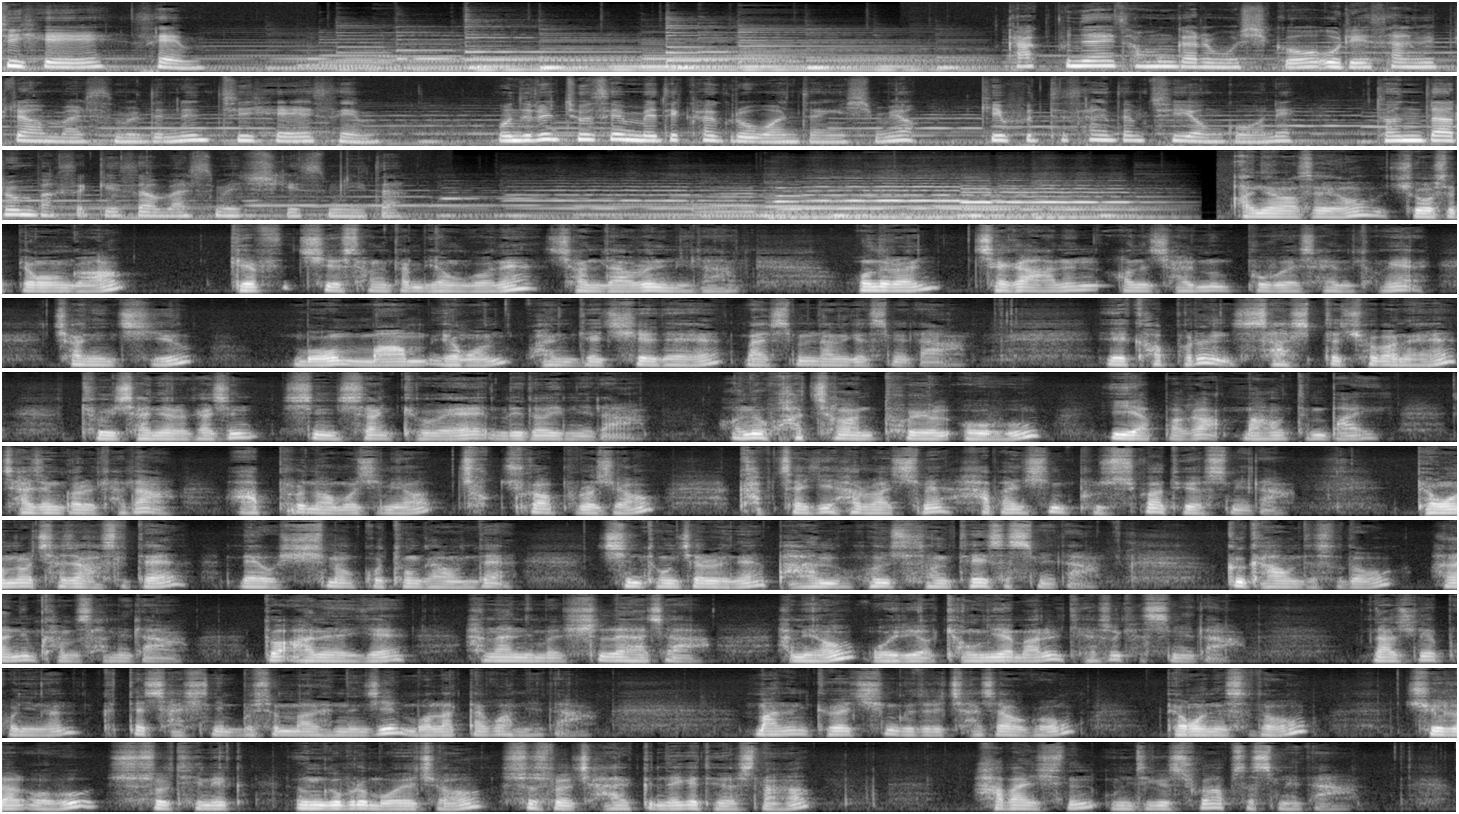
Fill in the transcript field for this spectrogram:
지혜의 샘. 각 분야의 전문가를 모시고 우리의 삶에 필요한 말씀을 듣는 지혜의 샘. 오늘은 조셉 메디칼 그룹 원장이시며 기프트 상담치유 연구원의 전달훈 박사께서 말씀해 주시겠습니다. 안녕하세요. 조셉 병원과 기프트 치유 상담 연구원의 전달훈입니다. 오늘은 제가 아는 어느 젊은 부부의 삶을 통해 전인 치유, 몸, 마음, 영혼, 관계 치유에 대해 말씀을 나누겠습니다. 이 커플은 40대 초반에 두 자녀를 가진 신실한 교회의 리더입니다. 어느 화창한 토요일 오후 이 아빠가 마운틴 바이크 자전거를 타다 앞으로 넘어지며 척추가 부러져 갑자기 하루아침에 하반신 불수가 되었습니다. 병원으로 찾아갔을 때 매우 심한 고통 가운데 진통제로 인해 반혼수 상태에 있었습니다. 그 가운데서도 하나님 감사합니다. 또 아내에게 하나님을 신뢰하자 하며 오히려 격려의 말을 계속했습니다. 나중에 본인은 그때 자신이 무슨 말을 했는지 몰랐다고 합니다. 많은 교회 친구들이 찾아오고 병원에서도 주일날 오후 수술팀이 응급으로 모여져 수술을 잘 끝내게 되었으나 하반신은 움직일 수가 없었습니다.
